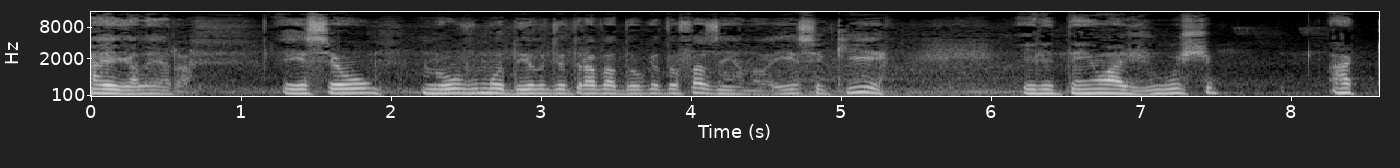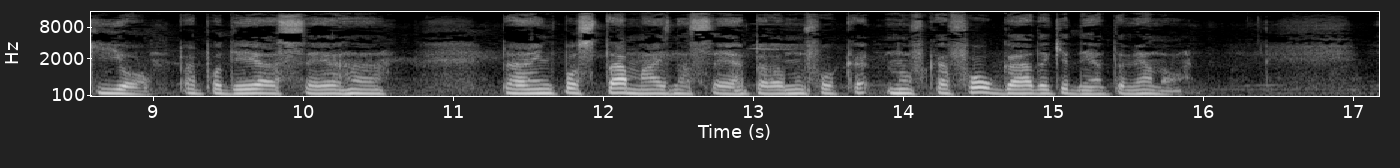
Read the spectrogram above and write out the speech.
Aí galera, esse é o novo modelo de travador que eu estou fazendo. Esse aqui, ele tem um ajuste aqui, ó, para poder a serra, para encostar mais na serra, para ela não, focar, não ficar folgada aqui dentro, tá vendo?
